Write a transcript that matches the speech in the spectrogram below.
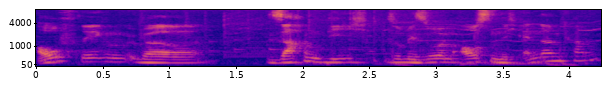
aufregen über Sachen, die ich sowieso im Außen nicht ändern kann.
